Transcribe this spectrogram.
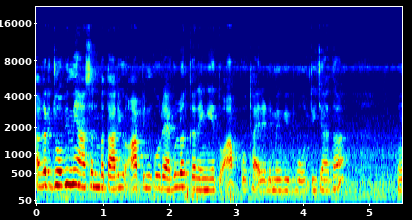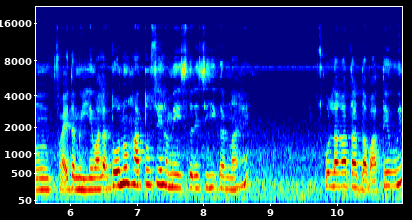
अगर जो भी मैं आसन बता रही हूँ, आप इनको रेगुलर करेंगे तो आपको थायराइड में भी बहुत ही ज़्यादा फ़ायदा मिलने वाला। दोनों हाथों से हमें इस तरह से ही करना है। इसको लगातार दबाते हुए।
